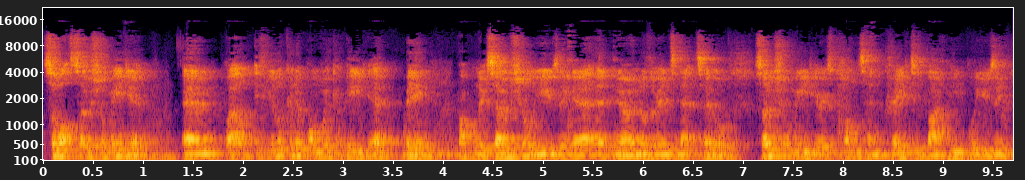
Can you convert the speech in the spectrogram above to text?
So, what's social media? Um, well, if you look it up on Wikipedia, being properly social, using a, a, you know, another internet tool, social media is content created by people using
